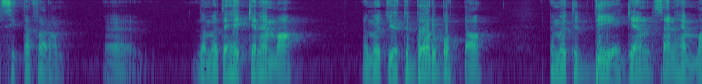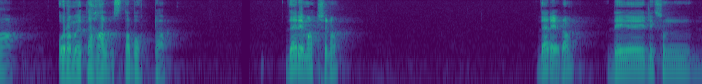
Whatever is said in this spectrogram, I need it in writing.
sitta för dem. Eh, de möter Häcken hemma. De möter Göteborg borta. De möter Degen sen hemma. Och de möter Halmstad borta. Där är matcherna. Där är de. Det är liksom...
